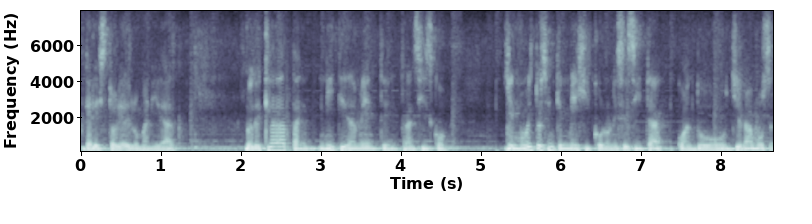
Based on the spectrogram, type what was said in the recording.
de la historia de la humanidad, lo declara tan nítidamente Francisco y en momentos en que México lo necesita, cuando llegamos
